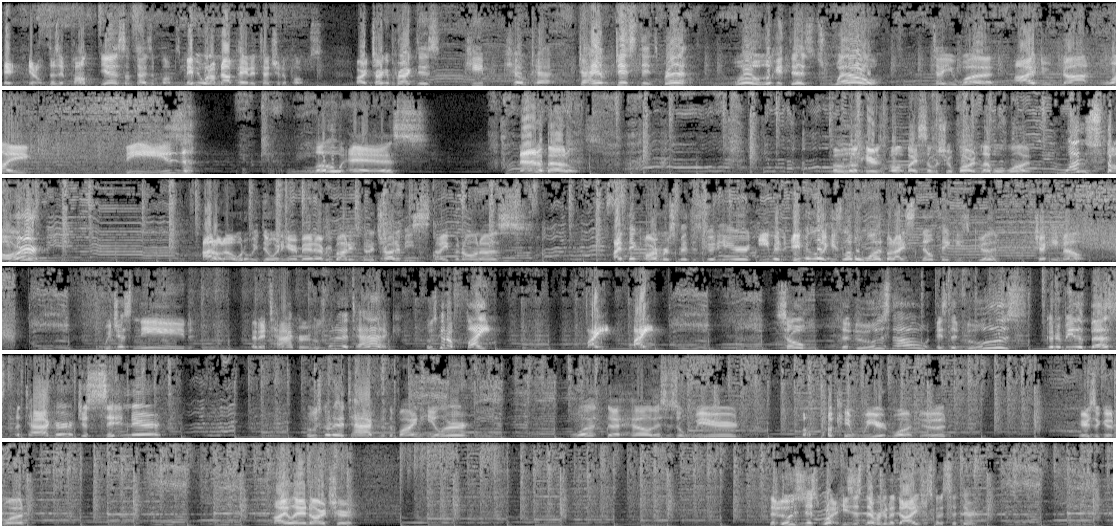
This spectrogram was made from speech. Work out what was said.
it you know, does it pump? Yeah, sometimes it pumps. Maybe when I'm not paying attention, it pumps. All right, target practice. Keep yo da- damn distance, bruh. Whoa, look at this, 12. Tell you what, I do not like these low ass mana battles. Oh, look, here's my Silver Shield Bard, level 1. One star? I don't know. What are we doing here, man? Everybody's going to try to be sniping on us. I think Armor Smith is good here. Even, even look, he's level 1, but I still think he's good. Check him out. We just need an attacker. Who's going to attack? Who's going to fight? Fight, fight. So, the ooze, though? Is the ooze gonna be the best attacker? Just sitting there? Who's gonna attack? The divine healer? What the hell? This is a weird, a fucking weird one, dude. Here's a good one. Highland Archer. The ooze just what? He's just never gonna die? He's just gonna sit there?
